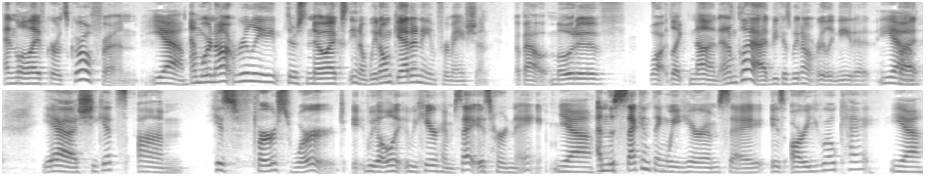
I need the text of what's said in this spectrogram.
and the lifeguard's girlfriend. Yeah. and we're not really. There's no ex. You know, we don't get any information about motive. Like none, and I'm glad because we don't really need it. Yeah. but yeah, she gets um his first word. We only we hear him say is her name. Yeah. and the second thing we hear him say is, "Are you okay?" yeah.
